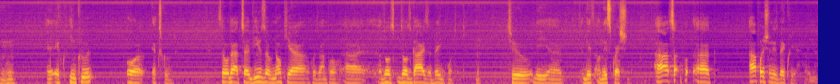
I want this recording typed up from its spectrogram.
mm-hmm. include or exclude. So that uh, views of Nokia, for example, those those guys are very important to the, uh, this, on this question. Our, uh, our position is very clear right now.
